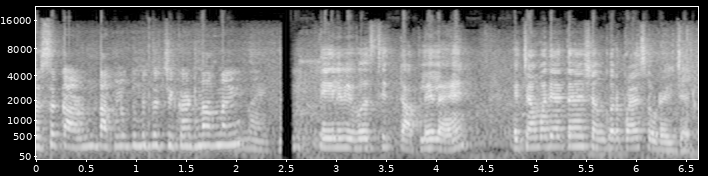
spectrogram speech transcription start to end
असं काढून टाकलं तुम्ही तर चिकटणार नाही? नाही. तेल व्यवस्थित तापलेलं आहे. याच्यामध्ये आता शंकरपाळ्या सोडायच्या आहेत.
